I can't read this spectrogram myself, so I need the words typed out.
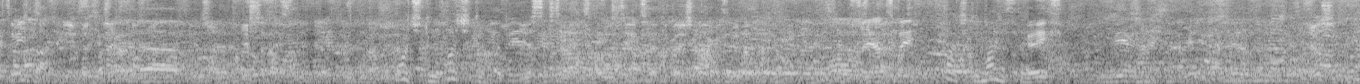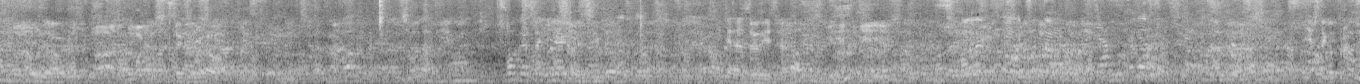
Chcę mieć dwa. Jeszcze raz. Chodź tu, chodź tu. Jeszcze chciałem zrobić zdjęcie, jeszcze tak Chodź tu, majster. Okay. Już? Dobra. Pokaż, jak wygląda. Pokaż. Jeszcze tego proszę.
